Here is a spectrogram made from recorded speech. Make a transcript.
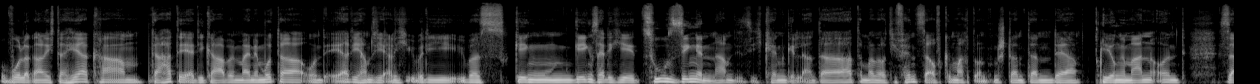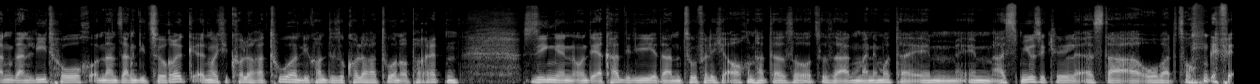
obwohl er gar nicht daherkam. Da hatte er die Gabe. Meine Mutter und er, die haben sich eigentlich über die, übers gegen, gegenseitige Zusingen haben die sich kennengelernt. Da hatte man auch die Fenster aufgemacht, unten stand dann der junge Mann und sang dann Lied hoch und dann sangen die zurück, irgendwelche Koloraturen, die konnte so Koloraturen, Operetten singen und er kannte die dann zufällig auch und hat da sozusagen meine Mutter im, im, als Musical-Star erobert, so ungefähr,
